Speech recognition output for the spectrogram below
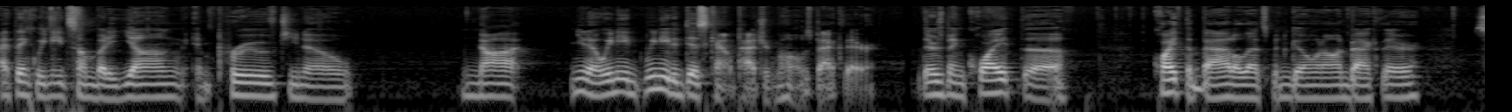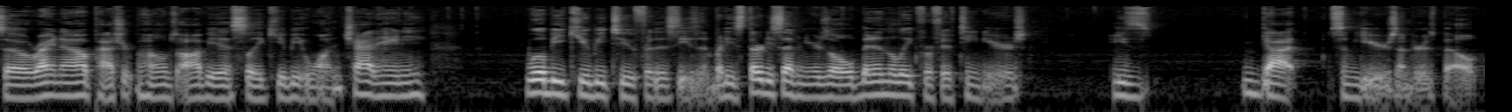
I think we need somebody young, improved, you know, not you know, we need we need to discount Patrick Mahomes back there. There's been quite the quite the battle that's been going on back there. So right now, Patrick Mahomes obviously QB one. Chad Henne will be QB two for this season, but he's 37 years old, been in the league for 15 years. He's got some years under his belt.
